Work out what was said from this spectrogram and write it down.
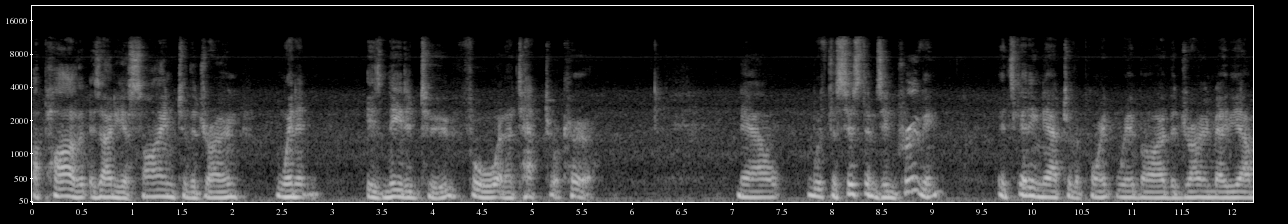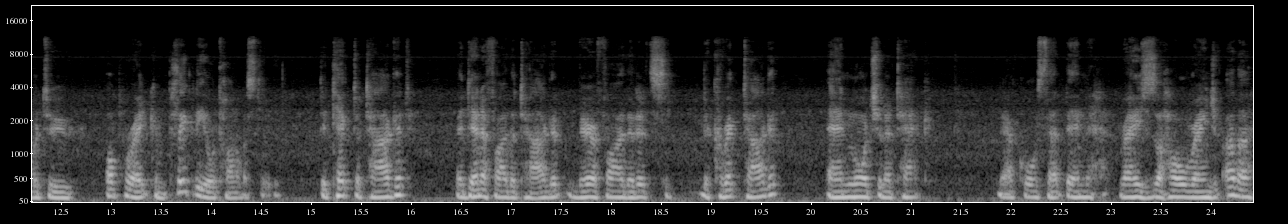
a pilot is only assigned to the drone when it is needed to for an attack to occur. Now, with the systems improving, it's getting now to the point whereby the drone may be able to operate completely autonomously, detect a target, identify the target, verify that it's the correct target, and launch an attack. Now, of course, that then raises a whole range of other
